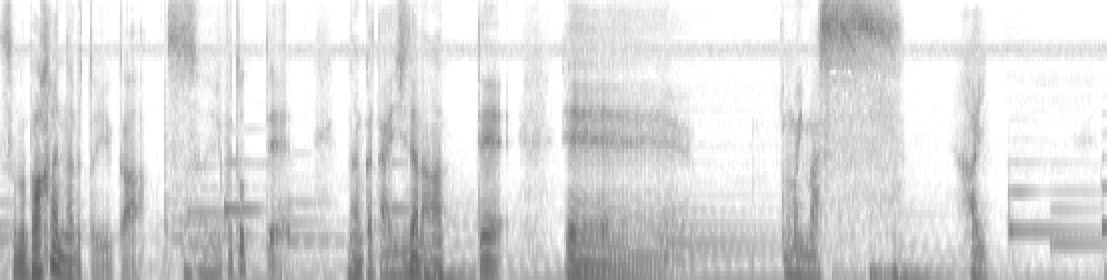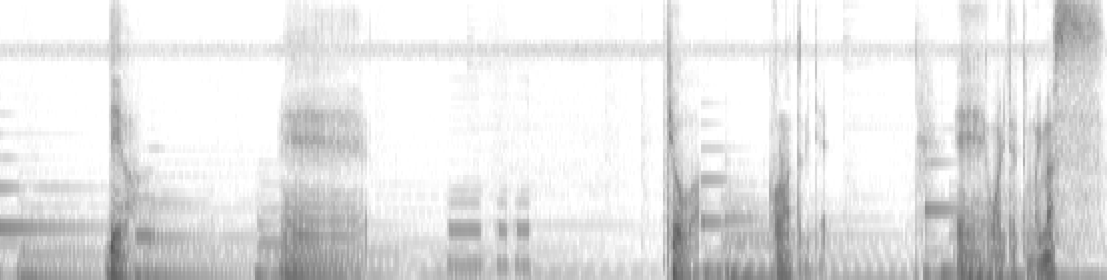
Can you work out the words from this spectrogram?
そのバカになるというか、そういうことってなんか大事だなって、えー、思います。はい。では、えー、今日はこの辺りで、えー、終わりたいと思います。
